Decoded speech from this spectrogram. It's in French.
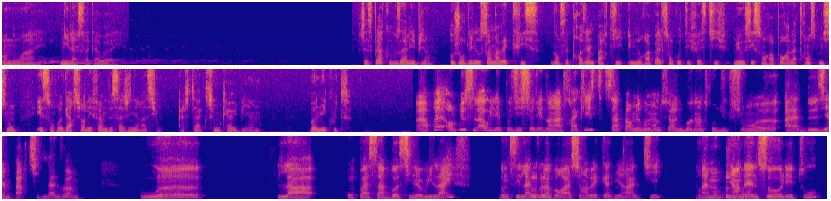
Onwai Mila Sakabay. J'espère que vous allez bien. Aujourd'hui, nous sommes avec Chris. Dans cette troisième partie, il nous rappelle son côté festif, mais aussi son rapport à la transmission et son regard sur les femmes de sa génération. Hashtag Caribbean. Bonne écoute. Après, en plus, là où il est positionné dans la tracklist, ça permet vraiment de faire une bonne introduction euh, à la deuxième partie de l'album, où euh, là, on passe à Boss in a Real Life, donc, c'est la mhm. collaboration avec Admiralty, vraiment bien mm dancehall et tout.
